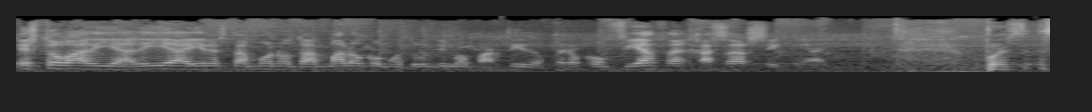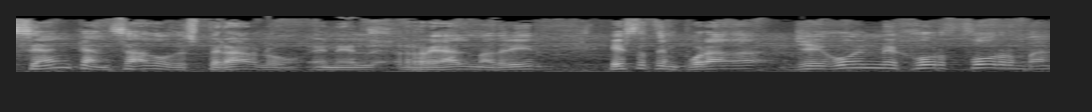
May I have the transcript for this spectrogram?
esto va día a día y eres tan bueno o tan malo como tu último partido. Pero confianza en Hazard sí que hay. Pues se han cansado de esperarlo en el Real Madrid. Esta temporada llegó en mejor forma.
